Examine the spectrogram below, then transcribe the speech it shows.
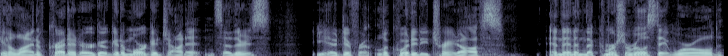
get a line of credit or go get a mortgage on it. And so there's you know different liquidity trade-offs and then in the commercial real estate world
